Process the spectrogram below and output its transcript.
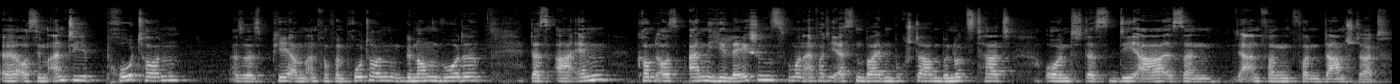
äh, aus dem Antiproton, also das P am Anfang von Proton genommen wurde. Das AN kommt aus Annihilations, wo man einfach die ersten beiden Buchstaben benutzt hat. Und das DA ist dann der Anfang von Darmstadt.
